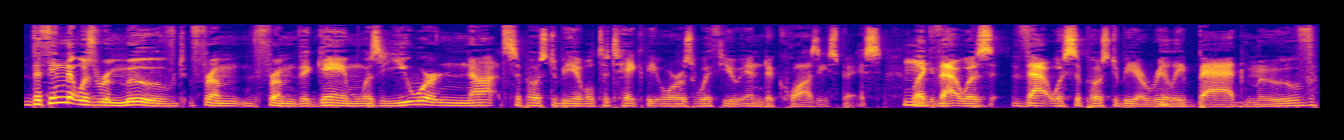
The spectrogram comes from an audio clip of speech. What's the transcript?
The thing that was removed from from the game was you were not supposed to be able to take the Orz with you into quasi space. Hmm. Like that was that was supposed to be a really bad move.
